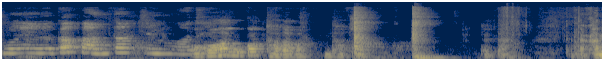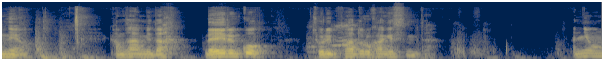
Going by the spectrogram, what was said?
문이 깎아 안 닫히는 거지? 어, 그거 하고 꽉 닫아봐. 닫혀. 됐다. 됐다. 갔네요. 감사합니다. 내일은 꼭 조립하도록 하겠습니다. 안녕.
